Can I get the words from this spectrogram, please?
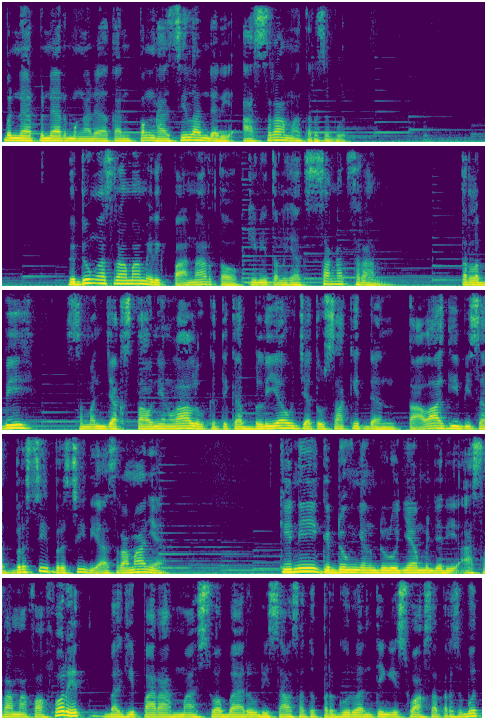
benar-benar mengandalkan penghasilan dari asrama tersebut. Gedung asrama milik Pak Narto kini terlihat sangat seram. Terlebih semenjak setahun yang lalu ketika beliau jatuh sakit dan tak lagi bisa bersih-bersih di asramanya. Kini gedung yang dulunya menjadi asrama favorit bagi para mahasiswa baru di salah satu perguruan tinggi swasta tersebut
